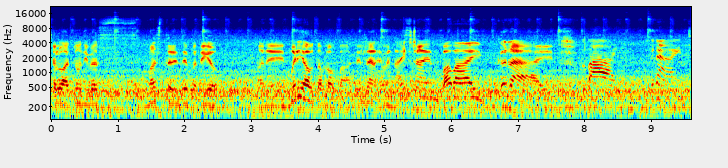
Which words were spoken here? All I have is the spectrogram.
ચલો આજનો દિવસ મસ્ત રીતે પતી ગયો. અને મળી આવતા બ્લોગમાં till then have a nice time bye bye good night bye good night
